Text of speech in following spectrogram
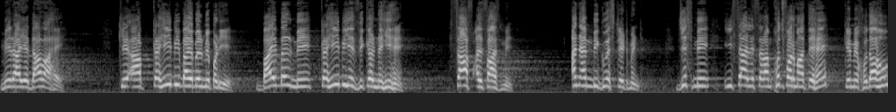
میرا یہ دعویٰ ہے کہ آپ کہیں بھی بائبل میں پڑھیے۔ بائبل میں کہیں بھی یہ ذکر نہیں ہے، صاف الفاظ میں۔ ان ایمبیگو اسٹیٹمنٹ جس میں عیسیٰ علیہ السلام خود فرماتے ہیں کہ میں خدا ہوں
